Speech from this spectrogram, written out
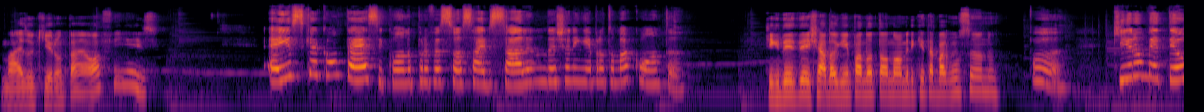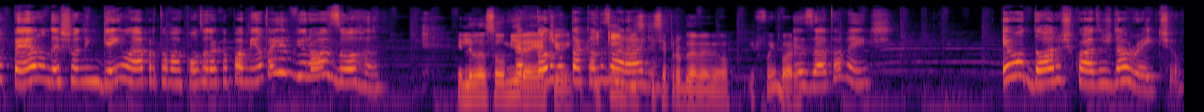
Mas o Kiron tá off e é isso. É isso que acontece quando o professor sai de sala e não deixa ninguém pra tomar conta. Tinha que ter deixado alguém pra anotar o nome de quem tá bagunçando. Pô, Kiron meteu o pé, não deixou ninguém lá pra tomar conta do acampamento, aí virou a zorra. Ele lançou o Miranha, todo tio. mundo tacando e quem disse zaralho. que isso é problema meu? E foi embora. Exatamente. Eu adoro os quadros da Rachel.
